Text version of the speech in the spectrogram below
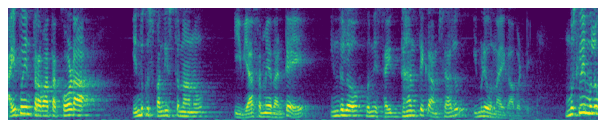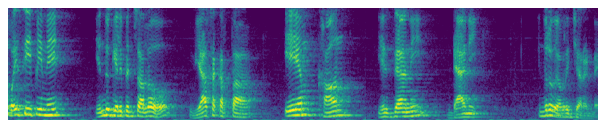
అయిపోయిన తర్వాత కూడా ఎందుకు స్పందిస్తున్నాను? ఈ వ్యాసం మీద అంటే ఇందులో కొన్ని సైద్ధాంతిక అంశాలు ఇమిడి ఉన్నాయి కాబట్టి. ముస్లింలు వైసీపీని ఎందుకు గెలిపించాలో వ్యాసకర్త ఏఎం ఖాన్ యజ్దానీ డానీ ఇందులో వివరించారండి.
